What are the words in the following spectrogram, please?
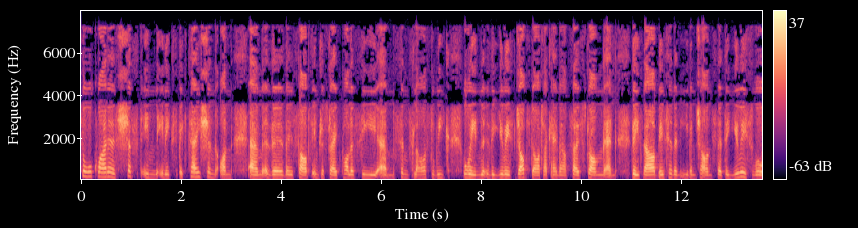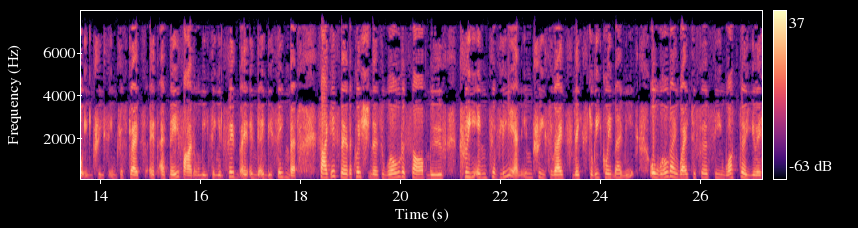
saw quite a shift in, in expectation on um, the the SARB's interest rate policy um, since last week when the U.S. jobs data came out so strong, and there's now a better than even chance that the U.S. will increase interest rates at, at their final meeting in, Feb- in, in December. So I guess the, the question is, will the SARB move preemptively and increase rates next week when they meet, or will they wait to see what the US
